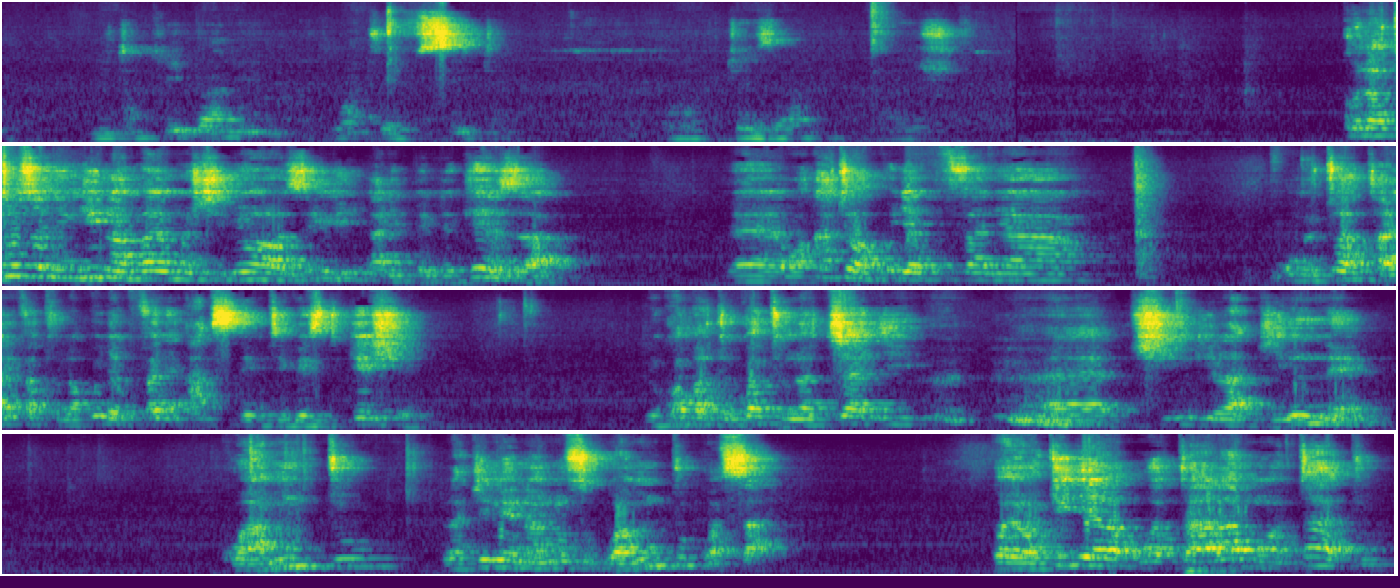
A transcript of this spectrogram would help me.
ni takriban watu elfu sita wanapoteza maisha. Kuna tuzo nyingine ambayo Mheshimiwa Waziri alipendekeza eh, wakati wa kuja kufanya, umetoa taarifa tunakuja kufanya accident investigation, ni kwamba tulikuwa tunachaji eh, shilingi laki nne kwa mtu, laki nne na nusu kwa mtu kwa saa. Kwa hiyo wakija wataalamu watatu,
